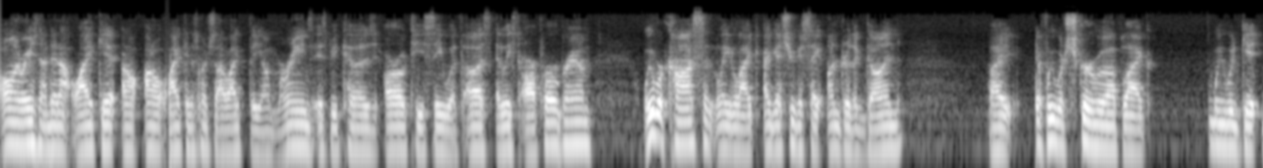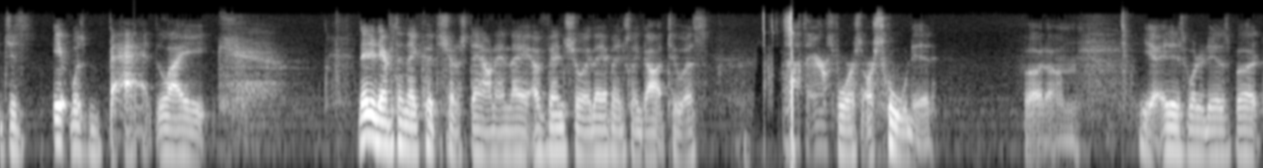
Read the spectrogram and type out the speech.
Only reason I did not like it, I don't, I don't like it as much as I like the Young Marines, is because ROTC with us, at least our program, we were constantly like I guess you could say under the gun. Like if we would screw up, like we would get just it was bad. Like they did everything they could to shut us down, and they eventually they eventually got to us. Not the Air Force, our school did. But um, yeah, it is what it is. But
